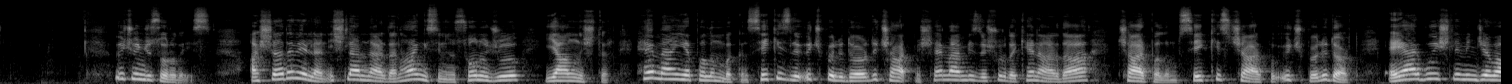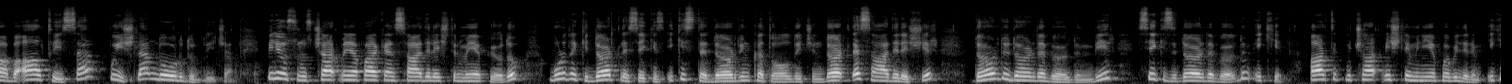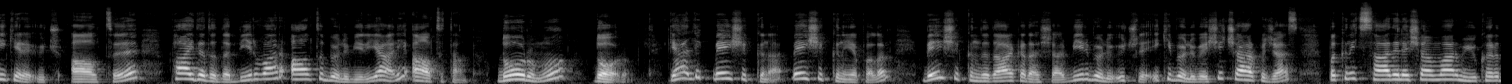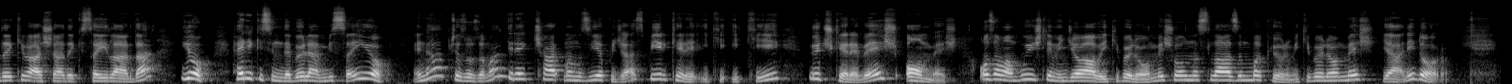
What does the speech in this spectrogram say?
Üçüncü sorudayız. Aşağıda verilen işlemlerden hangisinin sonucu yanlıştır? Hemen yapalım bakın. 8 ile 3 bölü 4'ü çarpmış. Hemen biz de şurada kenarda çarpalım. 8 çarpı 3 bölü 4. Eğer bu işlemin cevabı 6 ise bu işlem doğrudur diyeceğim. Biliyorsunuz çarpma yaparken sadeleştirme yapıyorduk. Buradaki 4 ile 8 ikisi de 4'ün katı olduğu için 4 ile sadeleşir. 4'ü 4'e böldüm 1, 8'i 4'e böldüm 2. Artık bu çarpma işlemini yapabilirim. 2 kere 3 6. Paydada da 1 var. 6 bölü 1 yani 6 tam. Doğru mu? Doğru. Geldik B şıkkına. B şıkkını yapalım. B şıkkında da arkadaşlar 1 bölü 3 ile 2 bölü 5'i çarpacağız. Bakın hiç sadeleşen var mı yukarıdaki ve aşağıdaki sayılarda? Yok. Her ikisinde bölen bir sayı yok. E ne yapacağız o zaman? Direkt çarpmamızı yapacağız. 1 kere 2 2, 3 kere 5 15. O zaman bu işlemin cevabı 2 bölü 15 olması lazım. Bakıyorum 2 bölü 15 yani doğru.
